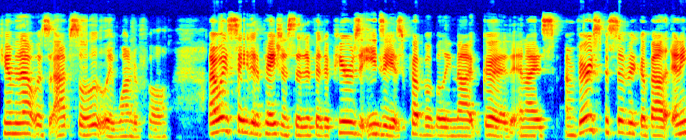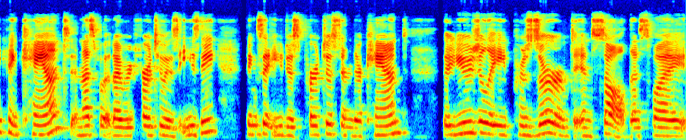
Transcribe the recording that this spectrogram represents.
Kim, that was absolutely wonderful. I always say to patients that if it appears easy, it's probably not good. And I, I'm very specific about anything canned, and that's what I refer to as easy things that you just purchase and they're canned. They're usually preserved in salt. That's why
